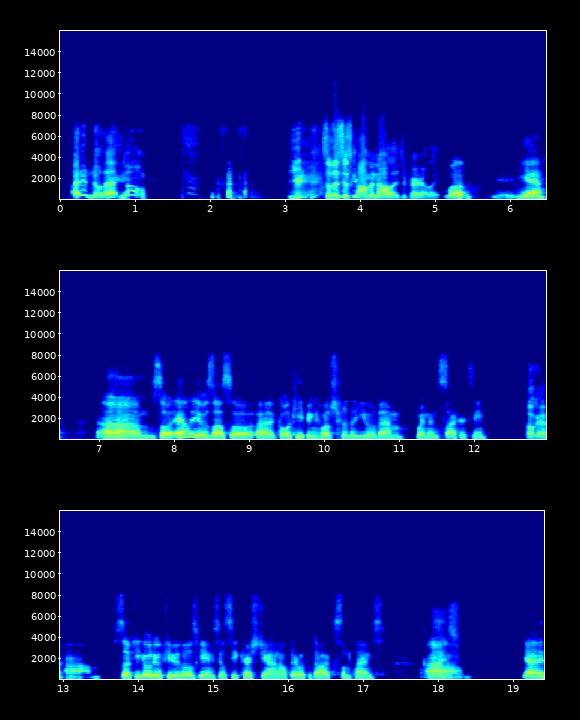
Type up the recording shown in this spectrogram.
I didn't know that. No. you so this is common knowledge apparently. Well, yeah. Um, so Allie was also a goalkeeping coach for the U of M women's soccer team. Okay. Um, so if you go to a few of those games, you'll see Christian out there with the dogs sometimes. Nice. Um, yeah,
